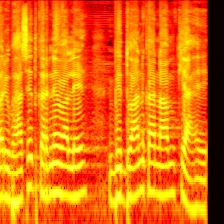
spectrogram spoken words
परिभाषित करने वाले विद्वान का नाम क्या है?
